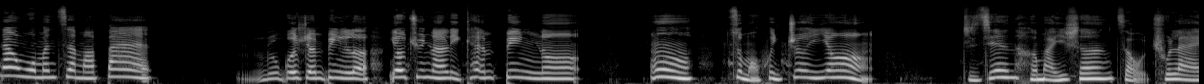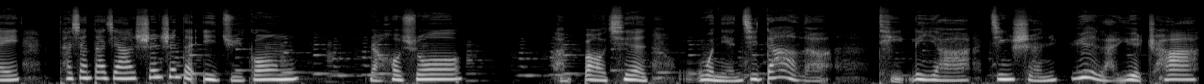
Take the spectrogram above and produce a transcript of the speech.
那我们怎么办？如果生病了，要去哪里看病呢？”嗯，怎么会这样？只见河马医生走出来，他向大家深深的一鞠躬，然后说：“很抱歉，我年纪大了。”体力啊，精神越来越差，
